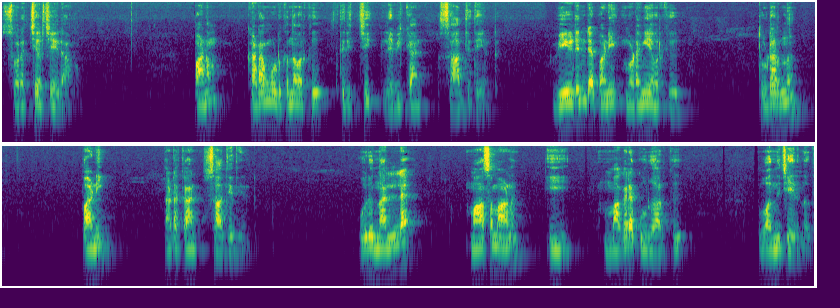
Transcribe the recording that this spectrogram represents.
സ്വരച്ചേർച്ചയിലാകും. പണം കടം കൊടുക്കുന്നവർക്ക് തിരിച്ച് ലഭിക്കാൻ സാധ്യതയുണ്ട്. വീടിന്റെ പണി മുടങ്ങിയവർക്ക് തുടർന്ന് പണി നടക്കാൻ സാധ്യതയുണ്ട്. ഒരു നല്ല മാസമാണ് ഈ മകരക്കൂറുകാർക്ക് വന്നു ചേരുന്നത്.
